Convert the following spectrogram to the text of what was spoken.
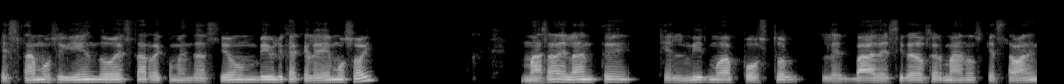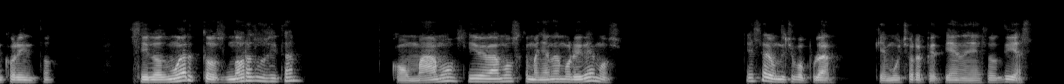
¿estamos siguiendo esta recomendación bíblica que leemos hoy? Más adelante, el mismo apóstol les va a decir a los hermanos que estaban en Corinto, si los muertos no resucitan, comamos y bebamos que mañana moriremos. Ese era un dicho popular que muchos repetían en esos días.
